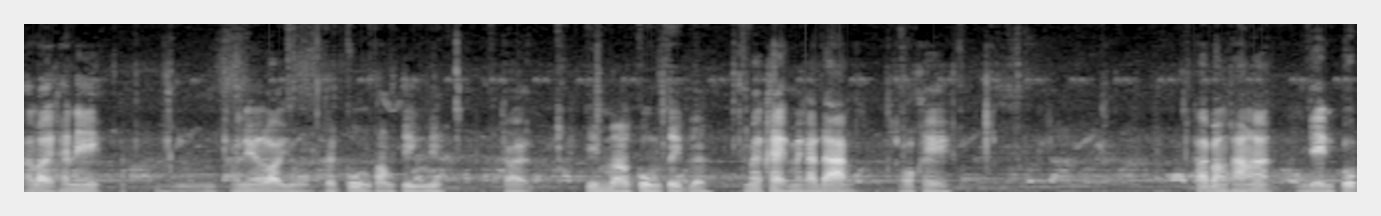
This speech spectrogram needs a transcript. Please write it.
อร่อยแค่นี้ๆอืมอันนี้อร่อยอยู่ แต่กุ้งของจริงนี่ใช่ที่มากุ้งติดเลย ไม่แข็งไม่กระด้าง โอเค ถ้าบางครั้งอะเย็นปุ๊บ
